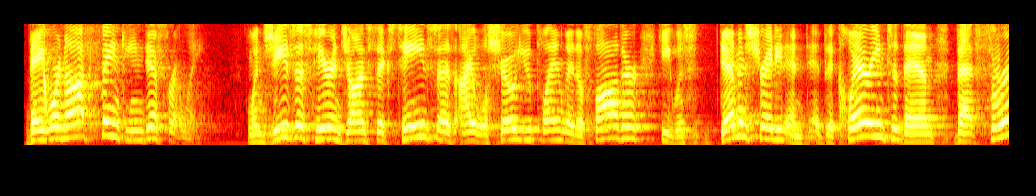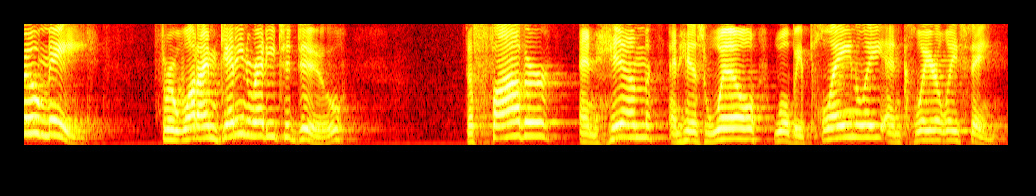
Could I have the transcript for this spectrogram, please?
They were not thinking differently. When Jesus here in John 16 says, I will show you plainly the Father, he was demonstrating and declaring to them that through me, through what I'm getting ready to do, the Father and him and his will will be plainly and clearly seen.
